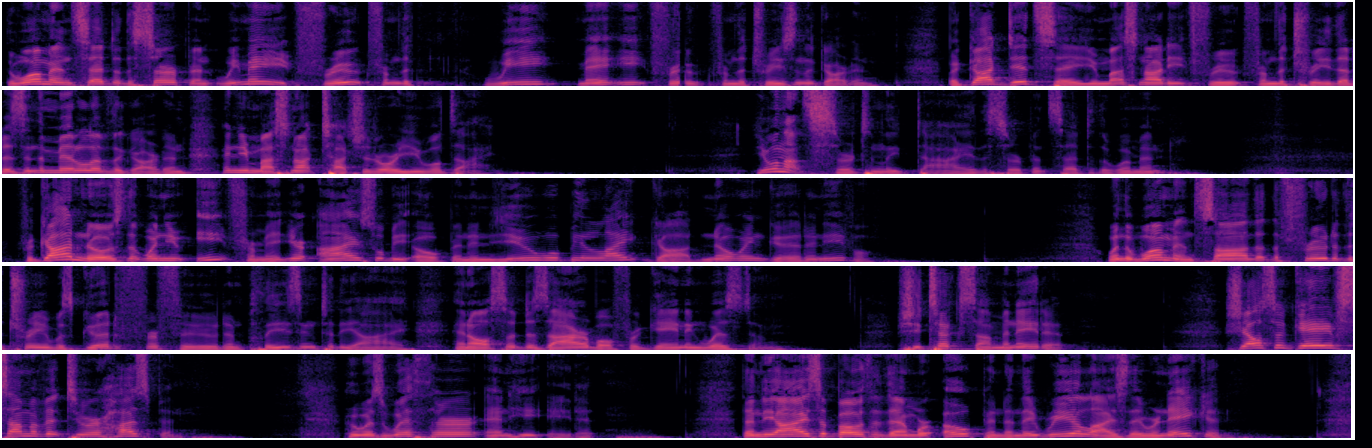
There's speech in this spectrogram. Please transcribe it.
The woman said to the serpent, We may eat fruit from the we may eat fruit from the trees in the garden. But God did say, You must not eat fruit from the tree that is in the middle of the garden, and you must not touch it, or you will die. You will not certainly die, the serpent said to the woman. For God knows that when you eat from it, your eyes will be open, and you will be like God, knowing good and evil. When the woman saw that the fruit of the tree was good for food and pleasing to the eye, and also desirable for gaining wisdom, she took some and ate it. She also gave some of it to her husband, who was with her, and he ate it. Then the eyes of both of them were opened, and they realized they were naked.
